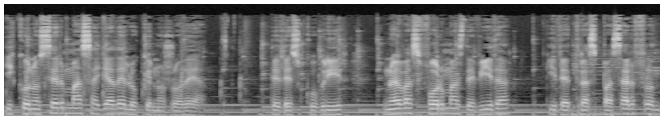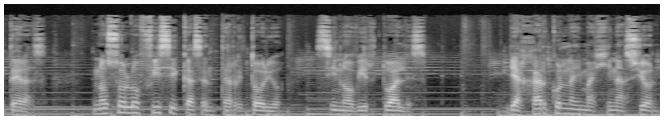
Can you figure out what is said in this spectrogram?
y conocer más allá de lo que nos rodea, de descubrir nuevas formas de vida y de traspasar fronteras, no solo físicas en territorio, sino virtuales. Viajar con la imaginación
